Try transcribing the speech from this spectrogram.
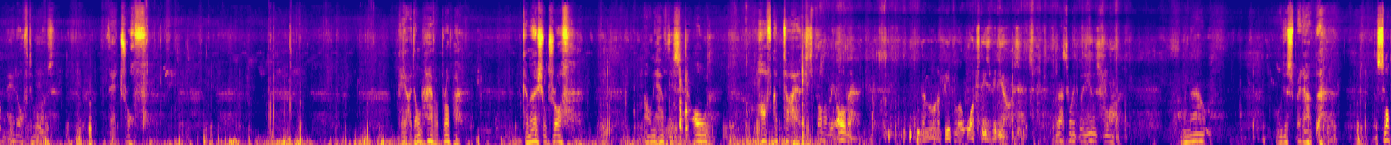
And head off towards their trough. Okay, I don't have a proper commercial trough. I only have this old half cut tire It's probably older than a lot of people that watch these videos. But that's what it was used for. And now We'll just spread out the, the slop,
